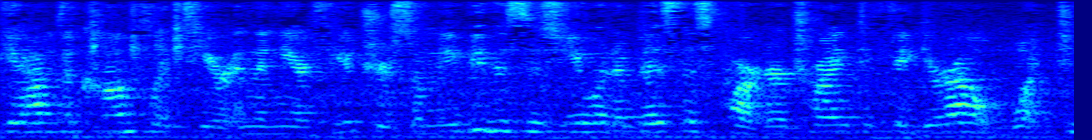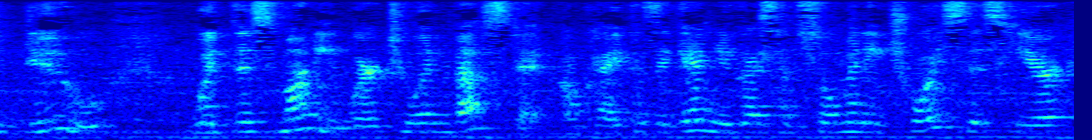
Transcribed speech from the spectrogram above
you have the conflict here in the near future. So maybe this is you and a business partner trying to figure out what to do with this money, where to invest it, okay? Because again, you guys have so many choices here.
